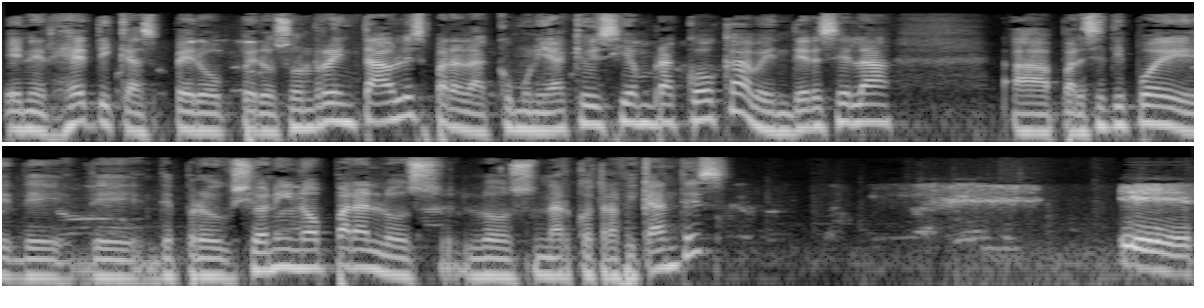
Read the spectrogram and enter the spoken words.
energéticas, pero, pero son rentables para la comunidad que hoy siembra coca, vendérsela a, para ese tipo de, producción y no para los narcotraficantes? Eh,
